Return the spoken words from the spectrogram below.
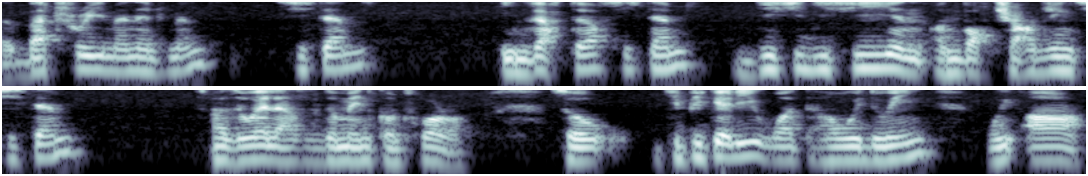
uh, battery management systems, inverter systems, DC-DC and onboard charging system, as well as domain controller. So typically what are we doing? We are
